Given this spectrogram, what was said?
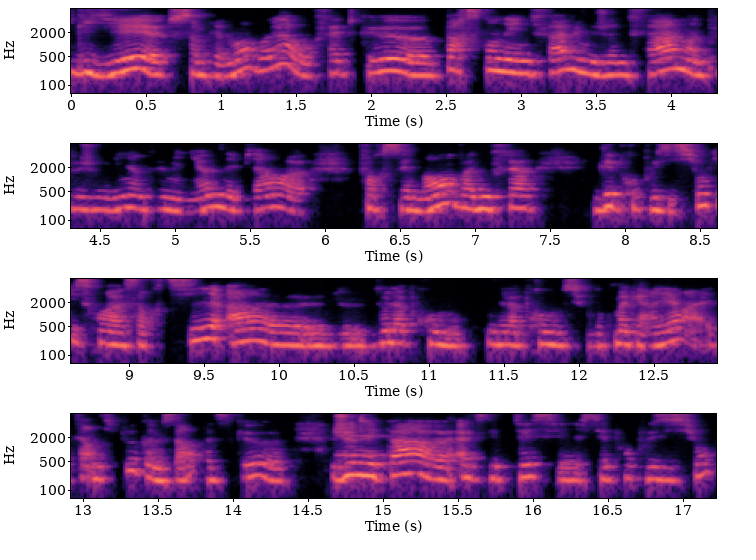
liées euh, tout simplement voilà, au fait que euh, parce qu'on est une femme, une jeune femme, un peu jolie, un peu mignonne, eh bien, forcément, on va nous faire des propositions qui seront assorties à de, la promotion. Donc ma carrière a été un petit peu comme ça parce que je n'ai pas accepté ces propositions.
